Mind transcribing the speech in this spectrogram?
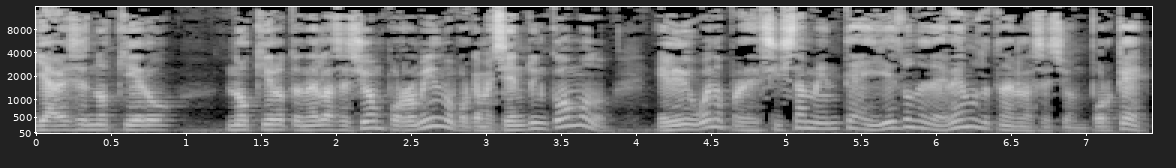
Y a veces no quiero, no quiero tener la sesión por lo mismo, porque me siento incómodo. Y le digo, bueno, precisamente ahí es donde debemos de tener la sesión. ¿Por qué?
